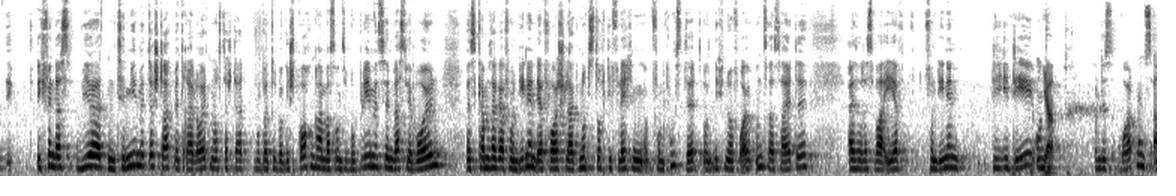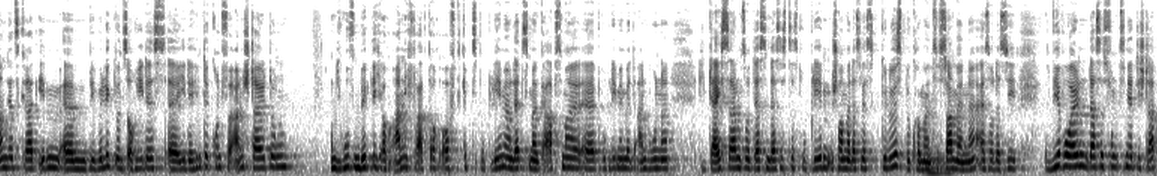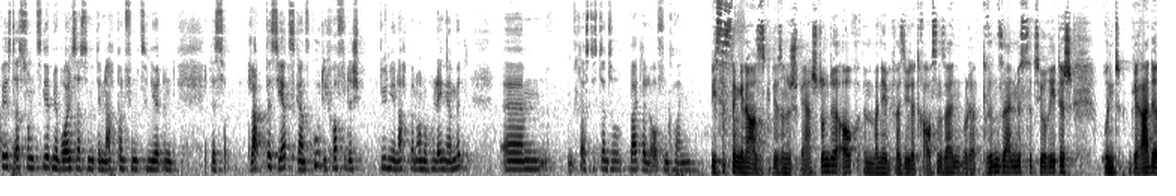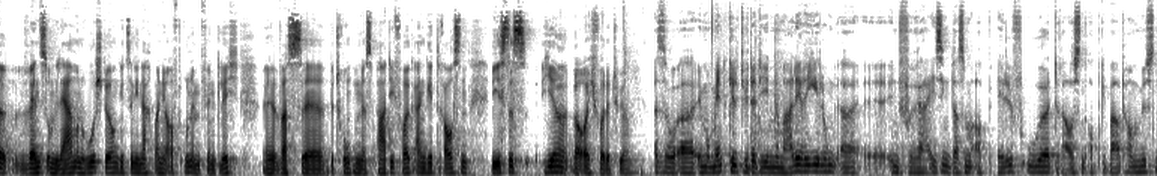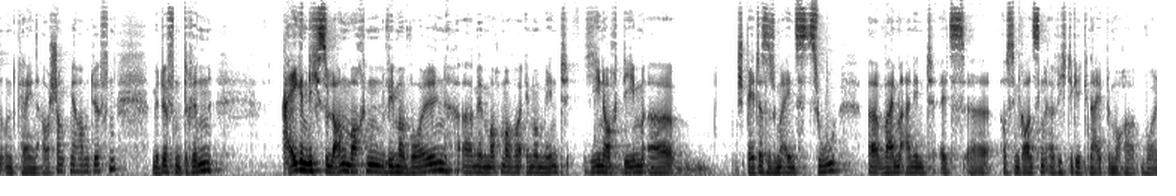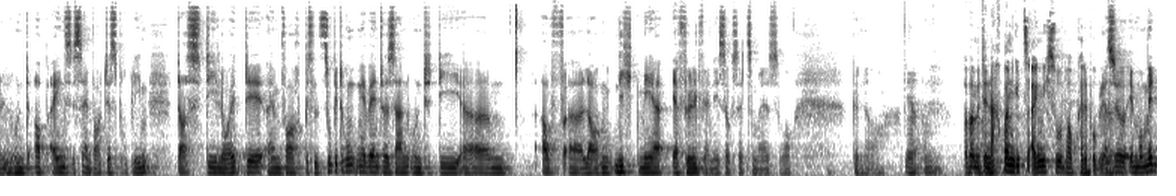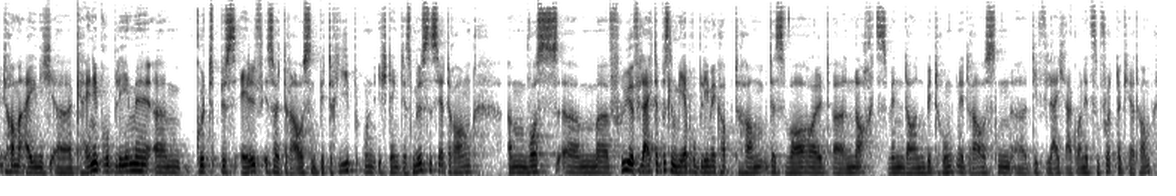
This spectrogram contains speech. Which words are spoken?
ich finde, dass wir einen Termin mit der Stadt, mit drei Leuten aus der Stadt, wo wir darüber gesprochen haben, was unsere Probleme sind, was wir wollen. Und es kam sogar von denen der Vorschlag, nutzt doch die Flächen vom Pustet und nicht nur auf unserer Seite. Also das war eher von denen die Idee. Und ja. Und das Ordnungsamt jetzt gerade eben ähm, bewilligt uns auch jedes, äh, jede Hintergrundveranstaltung. Und die rufen wirklich auch an. Ich frage auch oft, gibt es Probleme? Und letztes Mal gab es mal äh, Probleme mit Anwohnern, die gleich sagen, so das und das ist das Problem, schauen wir, dass wir es gelöst bekommen mhm. zusammen. Ne? Also, dass sie, wir wollen, dass es funktioniert, die Stadt will, dass es funktioniert, wir wollen, dass es mit den Nachbarn funktioniert. Und das klappt bis jetzt ganz gut. Ich hoffe, das spielen die Nachbarn auch noch länger mit. Ähm, dass das dann so weiterlaufen kann. Wie ist es denn genau? Also es gibt ja so eine Sperrstunde auch, ähm, wann ihr quasi wieder draußen sein oder drin sein müsste theoretisch. Und gerade wenn es um Lärm und Ruhestörung geht, sind die Nachbarn ja oft unempfindlich, äh, was äh, betrunkenes Partyvolk angeht draußen. Wie ist es hier bei euch vor der Tür? Also äh, im Moment gilt wieder die normale Regelung äh, in Freising, dass wir ab 11 Uhr draußen abgebaut haben müssen und keinen Ausschank mehr haben dürfen. Wir dürfen drin eigentlich so lang machen, wie wir wollen. Äh, wir machen aber im Moment je nachdem äh, spätestens um eins zu, äh, weil wir auch nicht jetzt äh, aus dem Ganzen eine richtige Kneipe machen wollen. Mhm. Und ab eins ist einfach das Problem, dass die Leute einfach ein bisschen zu betrunken eventuell sind und die ähm, Auflagen nicht mehr erfüllt werden. Ich sage es jetzt mal so. Genau. Ja. Um, aber mit den Nachbarn gibt es eigentlich so überhaupt keine Probleme? Also im Moment haben wir eigentlich äh, keine Probleme. Ähm, gut, bis elf ist halt draußen Betrieb und ich denke, das müssen sie ertragen. Ähm, was ähm, früher vielleicht ein bisschen mehr Probleme gehabt haben, das war halt äh, nachts, wenn dann Betrunkene draußen, äh, die vielleicht auch gar nicht zum Furtner gehört haben,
